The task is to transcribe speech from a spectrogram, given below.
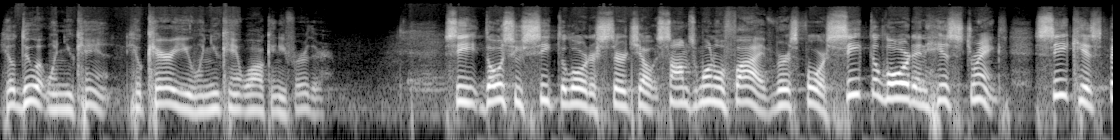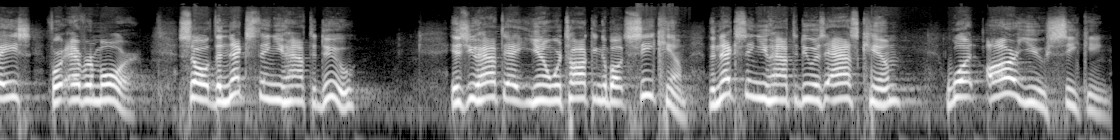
He'll do it when you can't. He'll carry you when you can't walk any further. See, those who seek the Lord are search out. Psalms 105, verse 4 Seek the Lord and his strength, seek his face forevermore. So the next thing you have to do is you have to, you know, we're talking about seek Him. The next thing you have to do is ask Him, What are you seeking?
